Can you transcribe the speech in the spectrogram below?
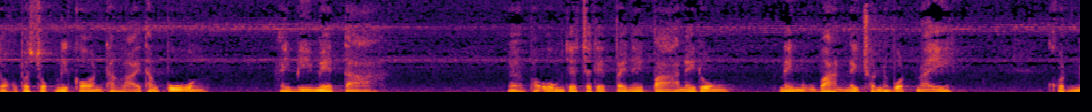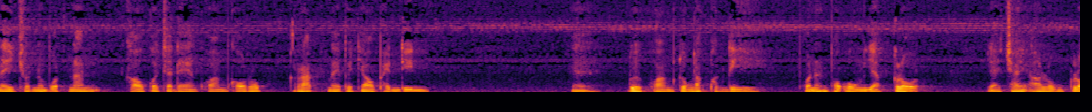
ต่อพระสงฆ์นิกรทั้งหลายทั้งปวง ให้มีเมตตาพระองค์จะเสด็จไปในป่าในดงในหมู่บ้านในชนบทไหน คนในชนบทนั้น เขาก็จะแสดงความเคารพ รักในพระเจ้าแผ่นดินด้วยความจงรักภักดี เพราะนั้นพระองค์อย่ากโกรธ อย่าใช้อารมณ์โกร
